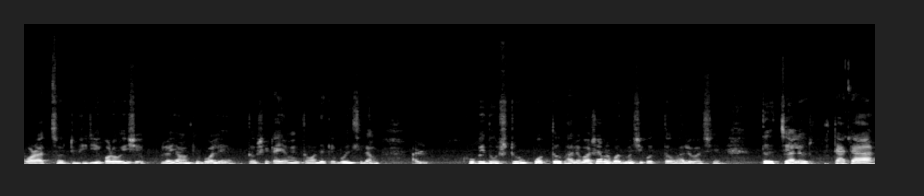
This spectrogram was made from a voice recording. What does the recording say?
পড়াচ্ছ, একটু ভিডিও করো ওই সবগুলোই আমাকে বলে। তো সেটাই আমি তোমাদেরকে বলছিলাম। আর খুবই দুষ্টু, পড়তেও ভালোবাসে, আবার বদমাশি করতেও ভালোবাসে। তো চলো, টাটা।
